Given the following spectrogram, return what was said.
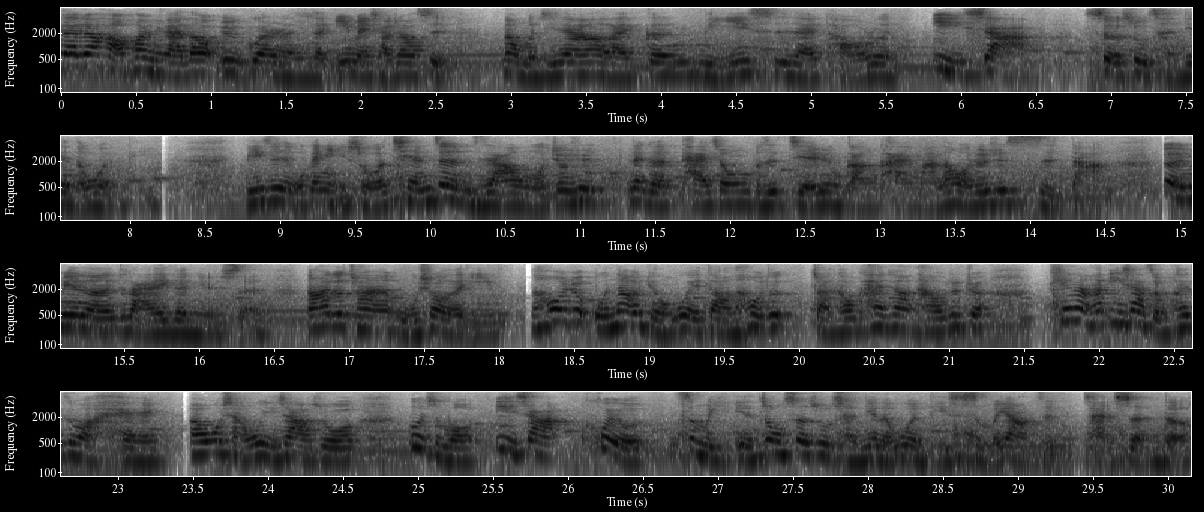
大家好欢迎来到玉贵人的医美小教室。那我们今天要来跟李医师来讨论腋下色素沉淀的问题。李子，我跟你说，前阵子啊，我就去那个台中，不是捷运刚开嘛，然后我就去四达，对面呢就来了一个女生，然后她就穿无袖的衣服，然后我就闻到一点味道，然后我就转头看向她，我就觉得天哪，她腋下怎么会这么黑？然后我想问一下，说为什么腋下会有这么严重色素沉淀的问题，是什么样子产生的？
